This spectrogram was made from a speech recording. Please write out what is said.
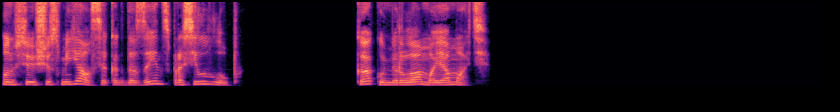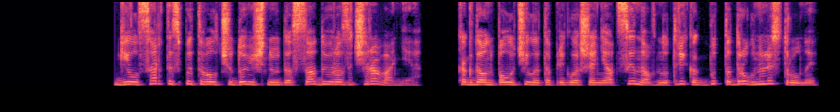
Он все еще смеялся, когда Зейн спросил в лоб. «Как умерла моя мать?» Гилсарт испытывал чудовищную досаду и разочарование. Когда он получил это приглашение от сына, внутри как будто дрогнули струны.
